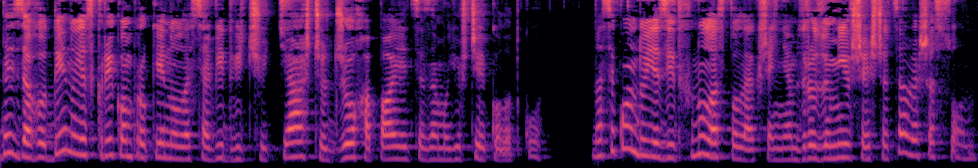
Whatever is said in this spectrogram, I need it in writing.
Десь за годину я з криком прокинулася від відчуття, що Джо хапається за мою щиколотку. На секунду я зітхнула з полегшенням, зрозумівши, що це лише сон,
